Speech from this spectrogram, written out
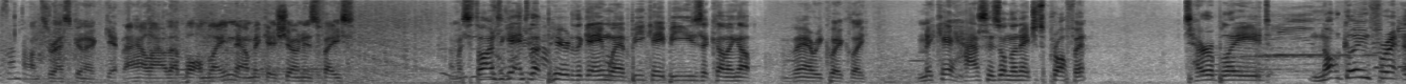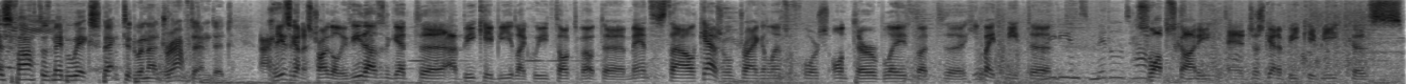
is under. Hunter S gonna get the hell out of that bottom lane. Now Micke's shown his face And we're starting to get into that period of the game where BKBs are coming up very quickly. Micke has his on the Nature's Prophet. Terrorblade not going for it as fast as maybe we expected when that draft ended. Uh, he's gonna struggle if he doesn't get uh, a BKB like we talked about, uh, Manta style, casual Dragonlance of course on Terrorblade, but uh, he might need to Radiant's middle tower swap Scotty and just get a BKB because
